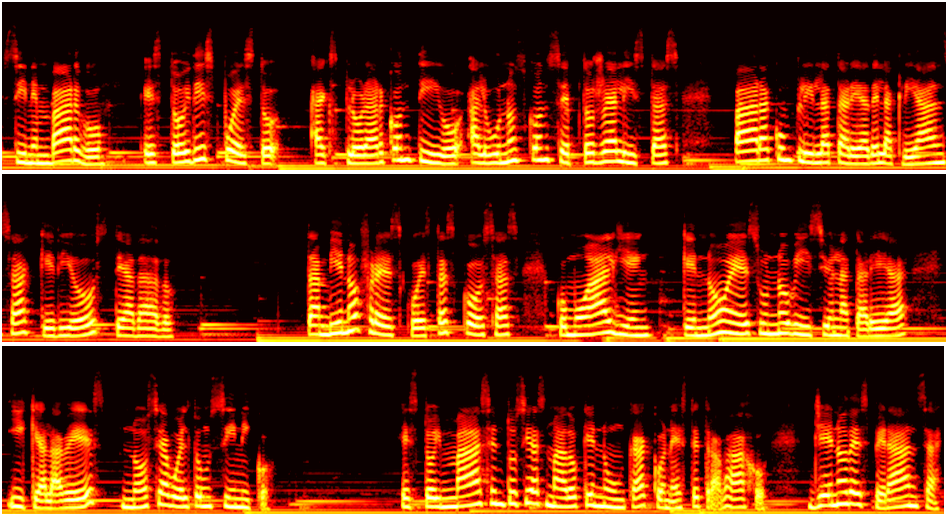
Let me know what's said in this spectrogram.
Sin embargo, estoy dispuesto a explorar contigo algunos conceptos realistas para cumplir la tarea de la crianza que Dios te ha dado. También ofrezco estas cosas como alguien que no es un novicio en la tarea y que a la vez no se ha vuelto un cínico. Estoy más entusiasmado que nunca con este trabajo, lleno de esperanza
